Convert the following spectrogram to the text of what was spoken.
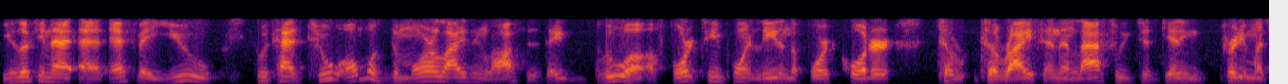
You're looking at at FAU, who's had two almost demoralizing losses. They blew a, a 14 point lead in the fourth quarter to to Rice, and then last week just getting pretty much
